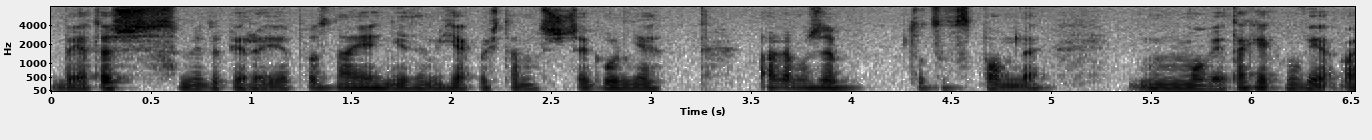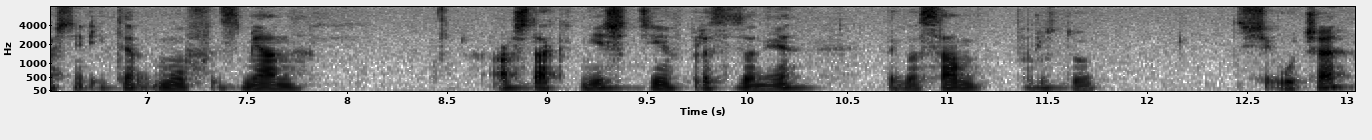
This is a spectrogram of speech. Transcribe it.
bo ja też w sumie dopiero je poznaję, nie znam ich jakoś tam szczególnie, ale może to, co wspomnę mówię, tak jak mówię, właśnie itemów, zmian aż tak nie śledziłem w presezonie, tego sam po prostu się uczę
